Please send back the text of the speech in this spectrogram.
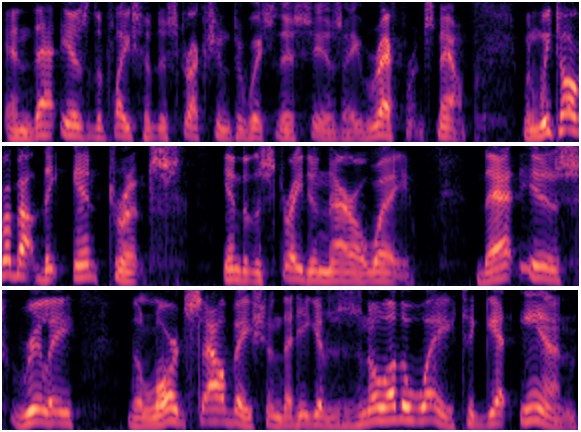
and that is the place of destruction to which this is a reference. Now, when we talk about the entrance into the straight and narrow way, that is really the Lord's salvation that He gives. There's no other way to get in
